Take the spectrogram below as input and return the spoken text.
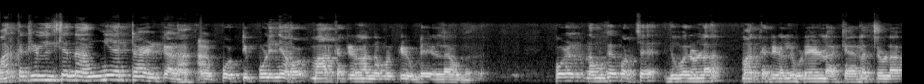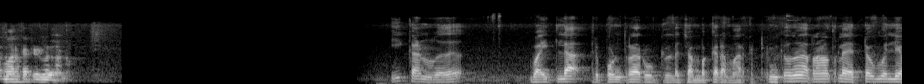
മാർക്കറ്റുകളിൽ ചെന്ന് അങ്ങേയറ്റ അഴുക്കാണ്. പൊട്ടിപ്പൊളിഞ്ഞ മാർക്കറ്റുകളാണ് നമുക്ക് ഇവിടെയെല്ലാം ഉള്ളത്. ഇപ്പോൾ നമുക്ക് കുറച്ച് ഇതുപോലുള്ള മാർക്കറ്റുകൾ ഇവിടെയുള്ള കേരളത്തിലുള്ള മാർക്കറ്റുകൾ കാണാം. ഈ കാണുന്നത് വൈറ്റില തൃപ്പൂണിത്തുറ റൂട്ടിലുള്ള ചമ്പക്കര മാർക്കറ്റ്. എനിക്ക് തോന്നുന്നു എറണാകുളത്തുള്ള ഏറ്റവും വലിയ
